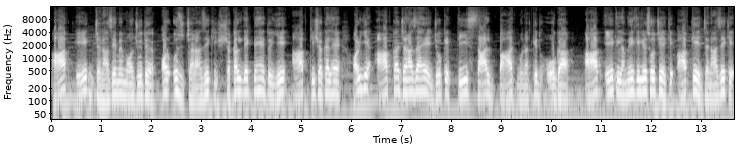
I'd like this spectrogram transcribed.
आप एक जनाजे में मौजूद है और उस जनाजे की शक्ल देखते हैं तो ये आपकी शक्ल है और ये आपका जनाजा है जो कि 30 साल बाद मुनद होगा। आप एक लम्हे के लिए सोचें कि आपके जनाजे के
